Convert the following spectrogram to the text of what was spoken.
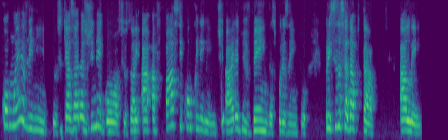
Como é, Vinícius, que as áreas de negócios, a, a, face com o cliente, a área de vendas, por exemplo, precisa se adaptar à lei?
